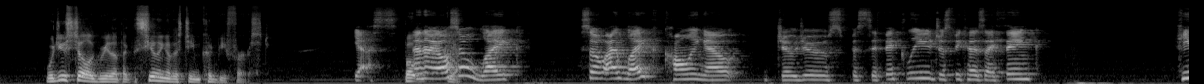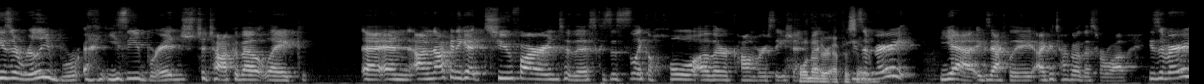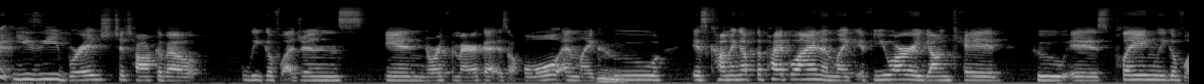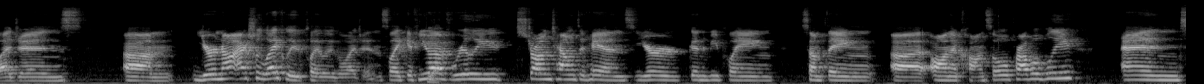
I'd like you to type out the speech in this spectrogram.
would you still agree that like the ceiling of this team could be first? Yes. But, and I also yeah. like so I like calling out JoJo specifically, just because I think he's a really br- easy bridge to talk about, like, and I'm not going to get too far into this because this is like a whole other conversation. Whole other episode. He's a very yeah, exactly. I could talk about this for a while. He's a very easy bridge to talk about League of Legends in North America as a whole and like mm. who is coming up the pipeline and like if you are a young kid who is playing League of Legends, um, you're not actually likely to play League of Legends. Like if you yeah. have really strong, talented hands, you're going to be playing something uh, on a console probably. And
